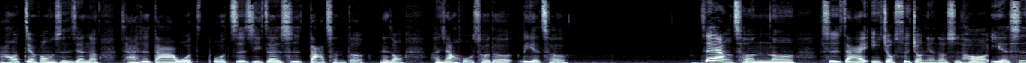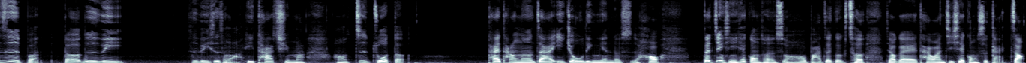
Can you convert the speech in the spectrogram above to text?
然后尖峰时间呢，才是搭我我自己这次搭乘的那种很像火车的列车。这辆车呢，是在一九四九年的时候，也是日本的日历。日历是什么？Hitachi 吗？好，制作的台糖呢，在一九五零年的时候，在进行一些工程的时候，把这个车交给台湾机械公司改造。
